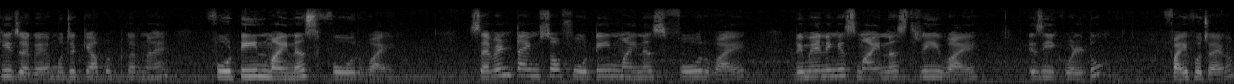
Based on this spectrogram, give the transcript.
की जगह मुझे क्या पुट करना है? Fourteen minus four y seven times of fourteen minus four y remaining is minus three y is equal to five हो जाएगा।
